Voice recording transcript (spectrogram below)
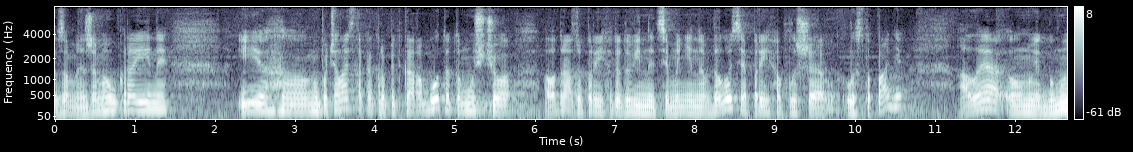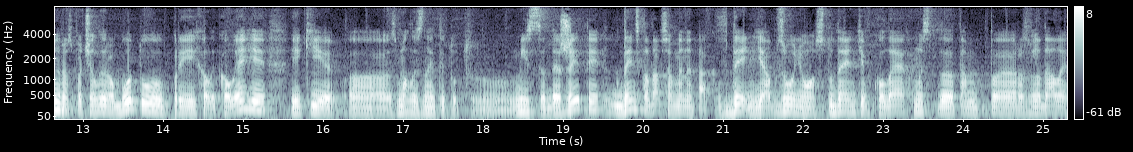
за межами України. І е, ну, почалась така кропітка робота, тому що одразу переїхати до Вінниці мені не вдалося. Я переїхав лише в листопаді. Але е, ну, якби ми розпочали роботу, приїхали колеги, які е, змогли знайти тут е, місце, де жити. День складався в мене так: в день я обдзвонював студентів, колег. Ми с- там розглядали е,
